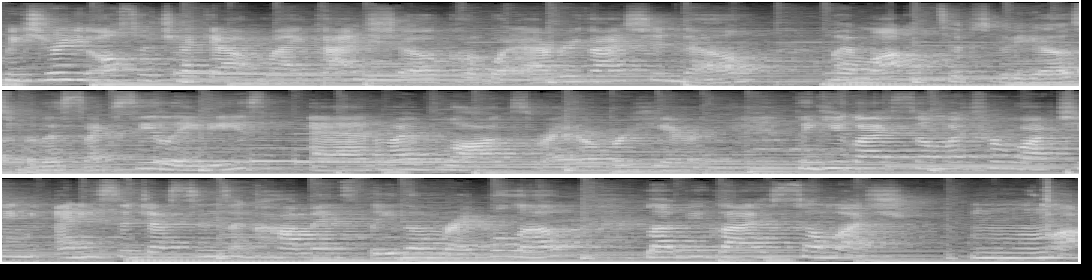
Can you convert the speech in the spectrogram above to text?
Make sure you also check out my guys show called Whatever You Guys Should Know my model tips videos for the sexy ladies, and my vlogs right over here. Thank you guys so much for watching. Any suggestions and comments, leave them right below. Love you guys so much. Mwah.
